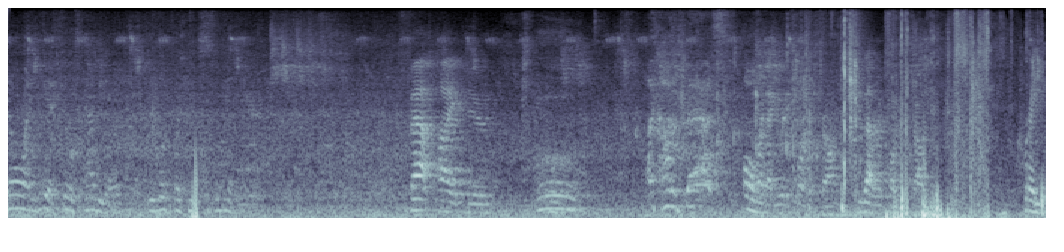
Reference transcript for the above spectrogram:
no idea. It feels heavy. Like, you look like you're swimming. Fat pike, dude. Ooh. I caught a bass. Oh my god, you recorded this, bro. You gotta record this, bro. Crazy.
